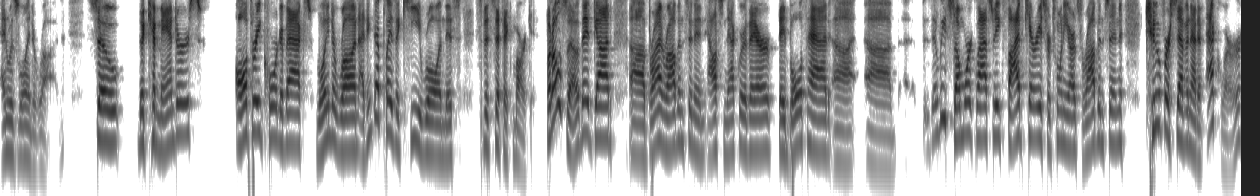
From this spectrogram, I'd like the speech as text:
and was willing to run. So the Commanders, all three quarterbacks willing to run. I think that plays a key role in this specific market. But also, they've got uh, Brian Robinson and Austin Ekeler there. They both had uh, uh, at least some work last week. Five carries for 20 yards for Robinson, two for seven out of Ekeler.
